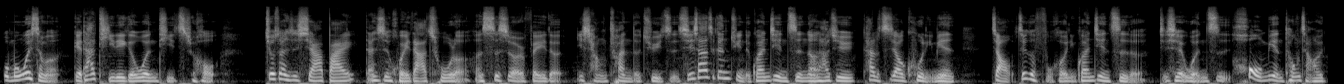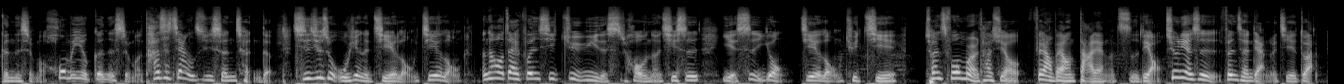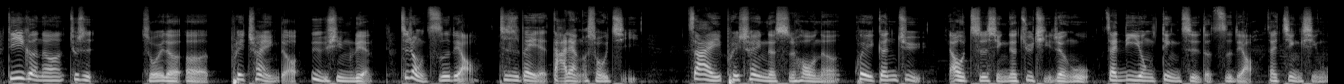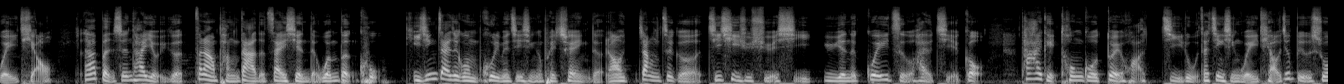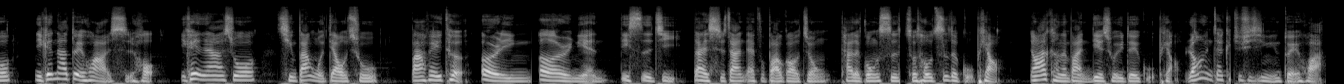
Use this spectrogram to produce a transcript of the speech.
我们为什么给他提了一个问题之后，就算是瞎掰，但是回答出了很似是而非的一长串的句子。其实它是根据你的关键字呢，它去它的资料库里面找这个符合你关键字的这些文字，后面通常会跟着什么，后面又跟着什么，它是这样子去生成的。其实就是无限的接龙，接龙。然后在分析句意的时候呢，其实也是用接龙去接。Transformer 它需要非常非常大量的资料，训练是分成两个阶段。第一个呢，就是所谓的呃 pre-train 的预训练这种资料。这是被大量的收集，在 pretrain 的时候呢，会根据要执行的具体任务，再利用定制的资料再进行微调。它本身它有一个非常庞大的在线的文本库，已经在这个文本库里面进行了 pretrain 的，然后让这个机器去学习语言的规则还有结构。它还可以通过对话记录再进行微调。就比如说，你跟他对话的时候，你可以跟他说：“请帮我调出。”巴菲特二零二二年第四季在十三 F 报告中，他的公司所投资的股票，然后他可能帮你列出一堆股票，然后你再继续进行对话，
